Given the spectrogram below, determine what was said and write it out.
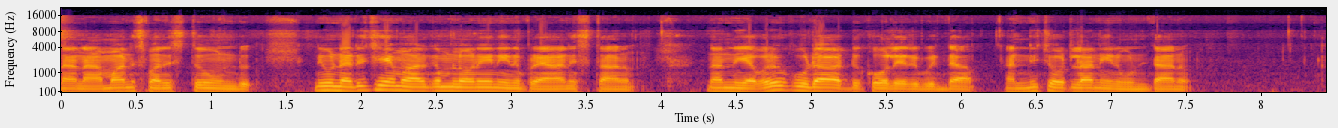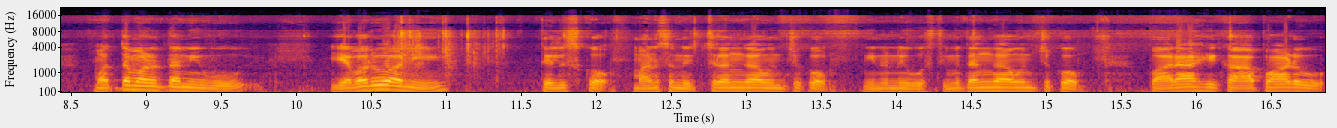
నా నామాన్ని స్మరిస్తూ ఉండు. నువ్వు నడిచే మార్గంలోనే నేను ప్రయాణిస్తాను. నన్ను ఎవరూ కూడా అడ్డుకోలేరు బిడ్డ. అన్ని చోట్ల నేను ఉంటాను. మొట్టమొదట నీవు ఎవరు అని తెలుసుకో. మనసు నిశ్చలంగా ఉంచుకో. నిన్ను నీవు స్థిమితంగా ఉంచుకో. వారాహి కాపాడు.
